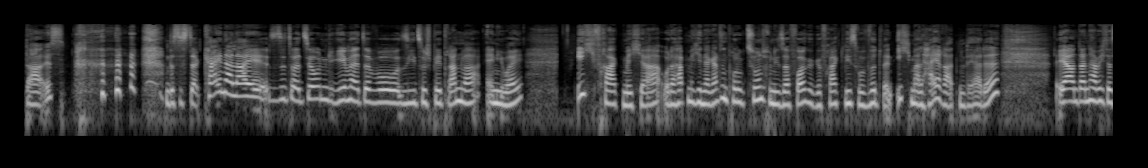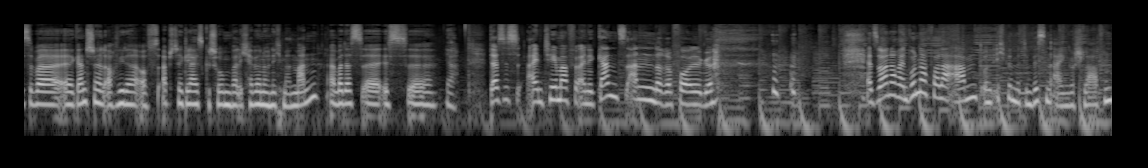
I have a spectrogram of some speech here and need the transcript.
da ist. und dass es da keinerlei Situationen gegeben hätte, wo sie zu spät dran war. Anyway. Ich frage mich ja oder habe mich in der ganzen Produktion von dieser Folge gefragt, wie es wohl wird, wenn ich mal heiraten werde. Ja, und dann habe ich das aber äh, ganz schnell auch wieder aufs Abstellgleis geschoben, weil ich habe ja noch nicht mal einen Mann. Aber das äh, ist äh, ja, das ist ein Thema für eine ganz andere Folge. Es war noch ein wundervoller Abend und ich bin mit dem Wissen eingeschlafen.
